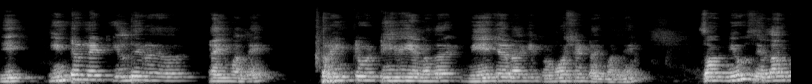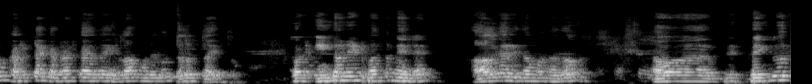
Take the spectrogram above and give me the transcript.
ಈ ಇಂಟರ್ನೆಟ್ ಇಲ್ಲದೆ ಇರೋ ಟೈಮಲ್ಲಿ ಪ್ರಿಂಟ್ ಟಿವಿ ಅನ್ನೋದು ಮೇಜರ್ ಆಗಿ ಪ್ರಮೋಷನ್ ಟೈಮಲ್ಲಿ ಸೊ ನ್ಯೂಸ್ ಎಲ್ಲರಿಗೂ ಕರೆಕ್ಟಾಗಿ ಕರ್ನಾಟಕದ ಎಲ್ಲ ಮೂಲೆಗೂ ತಲುಪ್ತಾ ಇತ್ತು. ಬಟ್ ಇಂಟರ್ನೆಟ್ ಬಂದ ಮೇಲೆ ಆಲ್ಗರಿದಮ್ ಅನ್ನೋದು ಬೆಂಗಳೂರು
